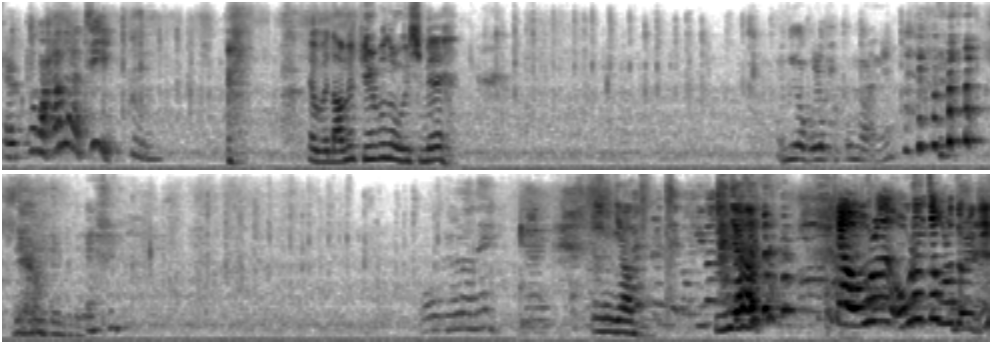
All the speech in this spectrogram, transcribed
별표가 하나지? 야왜 남의 비밀번호를 의심해? 언니가 몰래 바꾼 거 아니야? 내가 볼땐 그래. 어 별나네. 2년 2년 야 오른 오른쪽으로 돌기.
